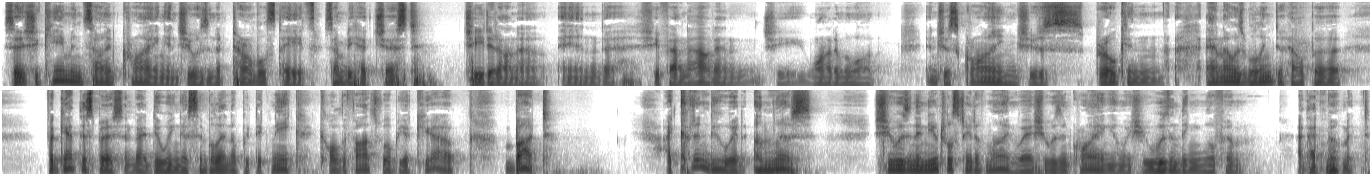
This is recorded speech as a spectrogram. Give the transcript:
so she came inside crying and she was in a terrible state. Somebody had just cheated on her and uh, she found out and she wanted to move on. And she was crying, she was broken, and I was willing to help her forget this person by doing a simple NLP technique called the fast phobia cure. But I couldn't do it unless she was in a neutral state of mind where she wasn't crying and where she wasn't thinking of him at that moment.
